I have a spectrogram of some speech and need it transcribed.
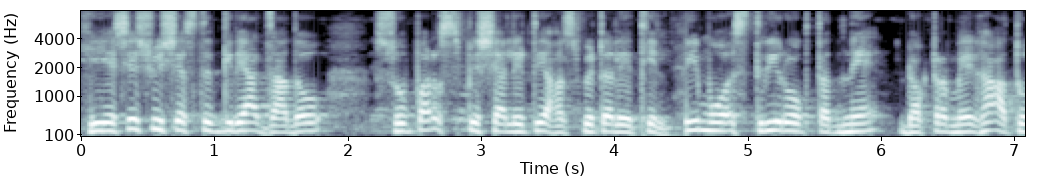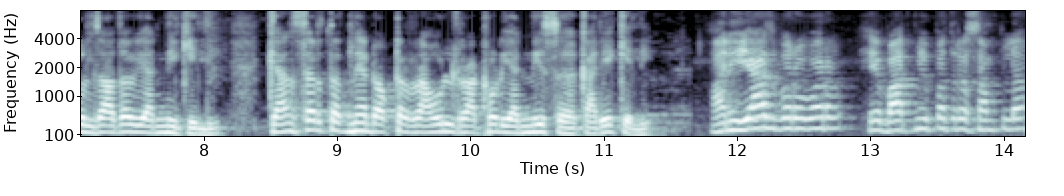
ही यशस्वी शस्त्रक्रिया जाधव सुपर स्पेशालिटी हॉस्पिटल येथील टीम व स्त्रीरोग तज्ज्ञ डॉक्टर मेघा अतुल जाधव यांनी केली. कॅन्सर तज्ज्ञ डॉक्टर राहुल राठोड यांनी सहकार्य केले. आणि याचबरोबर हे बातमीपत्र संपलं.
